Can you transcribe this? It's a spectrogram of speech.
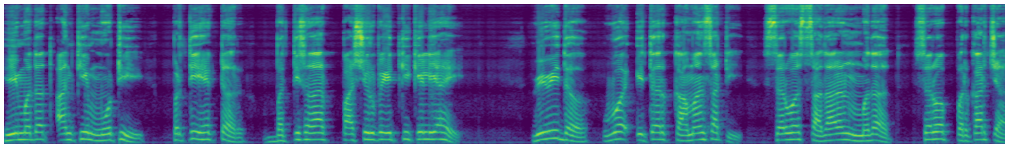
ही मदत आणखी मोठी प्रति हेक्टर बत्तीस हजार पाचशे रुपये इतकी केली आहे. विविध व इतर कामांसाठी सर्वसाधारण मदत सर्व प्रकारच्या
